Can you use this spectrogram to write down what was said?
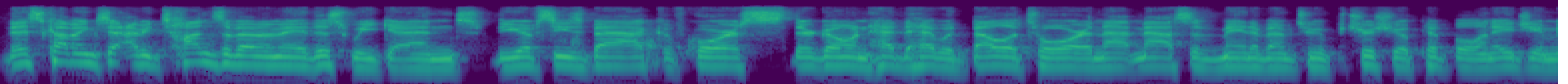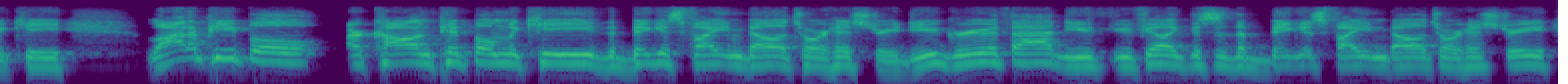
This coming, to I mean, tons of MMA this weekend. The UFC's back, of course. They're going head to head with Bellator and that massive main event between Patricio Pitbull and AJ McKee. A lot of people are calling Pitbull McKee the biggest fight in Bellator history. Do you agree with that? Do you, do you feel like this is the biggest fight in Bellator history?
